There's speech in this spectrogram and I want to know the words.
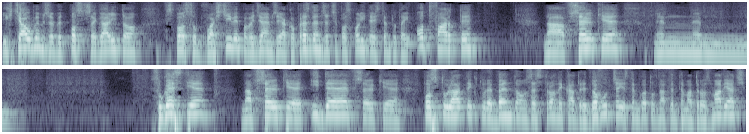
i chciałbym, żeby postrzegali to w sposób właściwy. Powiedziałem, że jako prezydent Rzeczypospolitej jestem tutaj otwarty na wszelkie um, um, sugestie, na wszelkie idee, wszelkie postulaty, które będą ze strony kadry dowódczej. Jestem gotów na ten temat rozmawiać.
